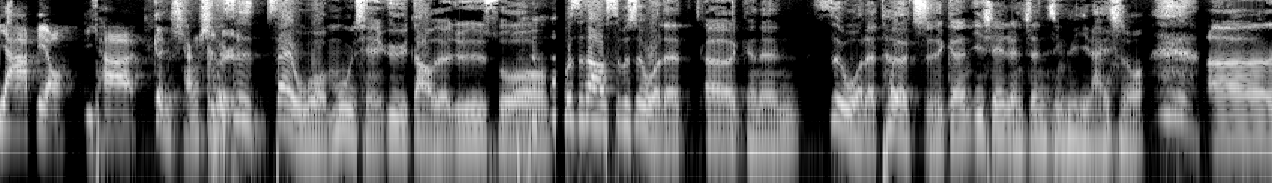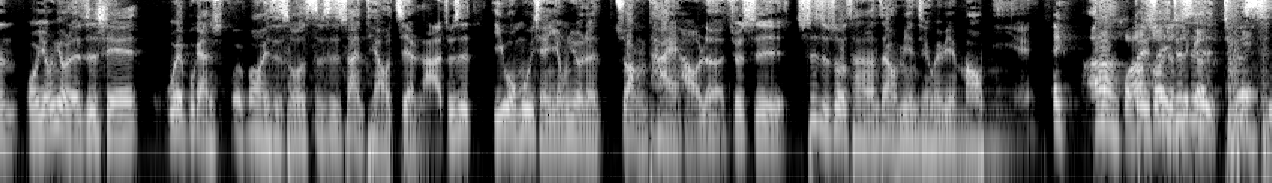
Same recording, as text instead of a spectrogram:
压掉比他更强势的人。可是，在我目前遇到的，就是说，不知道是不是我的呃，可能自我的特质跟一些人生经历来说，嗯，我拥有的这些，我也不敢，我也不好意思说是不是算条件啦。就是以我目前拥有的状态好了，就是狮子座常常在我面前会变猫咪、耶。哎、啊，对，所以就是就是，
